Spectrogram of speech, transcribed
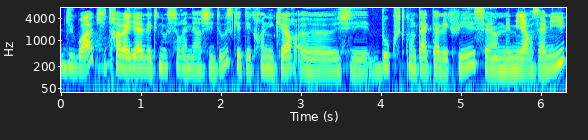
Dubois, qui travaillait avec nous sur Énergie 12, qui était chroniqueur. Euh, j'ai beaucoup de contacts avec lui, c'est un de mes meilleurs amis.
